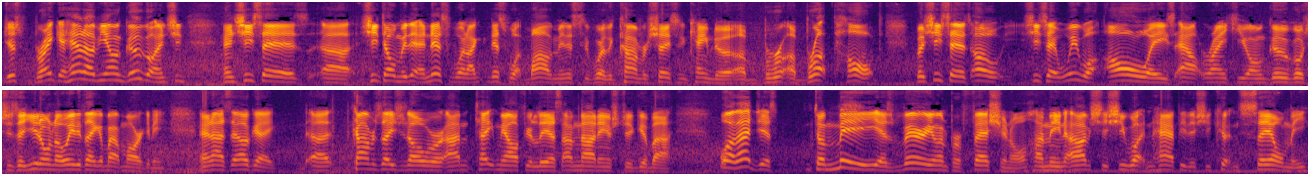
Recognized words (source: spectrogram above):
just rank ahead of you on Google. And she, and she says, uh, she told me that, and this is what I, this is what bothered me. This is where the conversation came to a abrupt halt. But she says, oh, she said, we will always outrank you on Google. She said, you don't know anything about marketing. And I said, okay, uh, conversation's over. I'm take me off your list. I'm not interested. Goodbye. Well, that just to me is very unprofessional. I mean, obviously she wasn't happy that she couldn't sell me,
